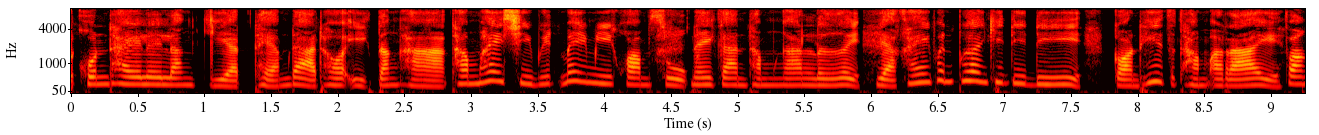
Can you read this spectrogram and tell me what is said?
ด คนไทยเลยรังเกียจแถมด่าทออีกต่างหากทำให้ชีวิตไม่มีความสุขในการทำงานเลย อยากให้เพื่อนๆคิดดีๆ ก่อนที่จะทำอะไร ฟัง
